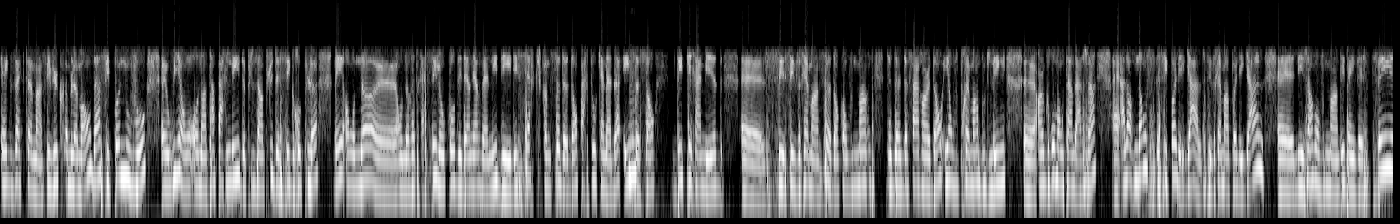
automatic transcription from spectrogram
Exactement. C'est vieux comme le monde. Hein? C'est pas nouveau. Euh, oui, on, on entend parler de plus en plus de ces groupes-là, mais on a euh, on a retracé là, au cours des dernières années des, des cercles comme ça de dons partout au Canada et Mm. ce sont des pyramides. Euh, c'est vraiment ça. Donc, on vous demande de, de, de faire un don et on vous promet en bout de ligne euh, un gros montant d'argent. Euh, alors non, c'est pas légal. C'est vraiment pas légal. Euh, les gens vont vous demander d'investir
